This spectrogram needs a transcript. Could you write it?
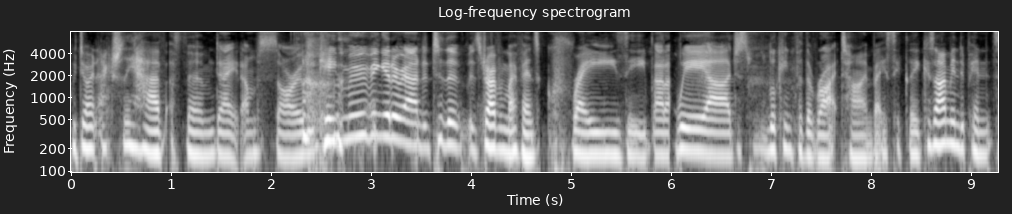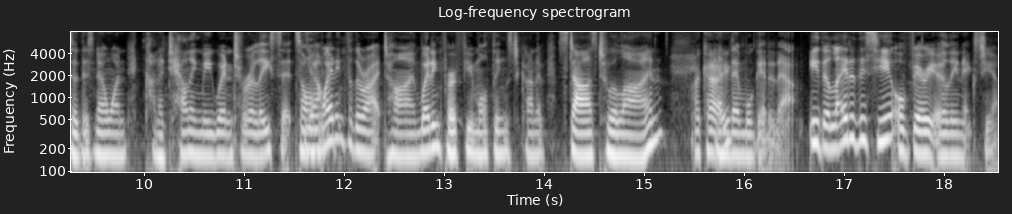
We don't actually have a firm date. I'm sorry. We keep moving it around to the. It's driving my fans crazy, but we are just looking for the right time, basically, because I'm independent, so there's no one kind of telling me when to release it. So Yep. I'm waiting for the right time, waiting for a few more things to kind of stars to align, Okay, and then we'll get it out either later this year or very early next year.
